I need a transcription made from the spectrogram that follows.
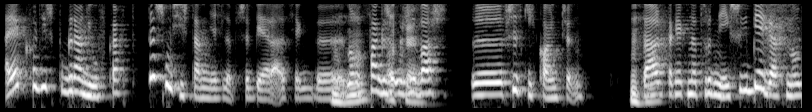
a jak chodzisz po graniówkach, to też musisz tam nieźle przebierać. Jakby. Mm -hmm. No fakt, że okay. używasz y, wszystkich kończyn. Mm -hmm. Tak? tak jak na trudniejszych biegach. No,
